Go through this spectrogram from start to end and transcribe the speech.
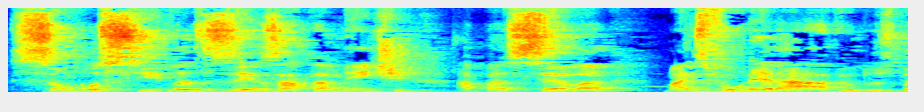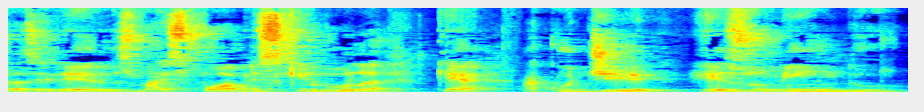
são nocivas exatamente à parcela mais vulnerável dos brasileiros, mais pobres, que Lula quer acudir. Resumindo,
